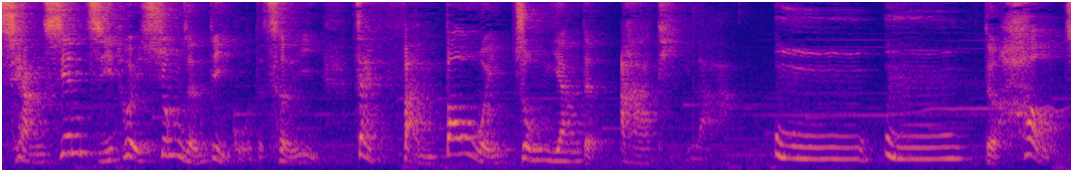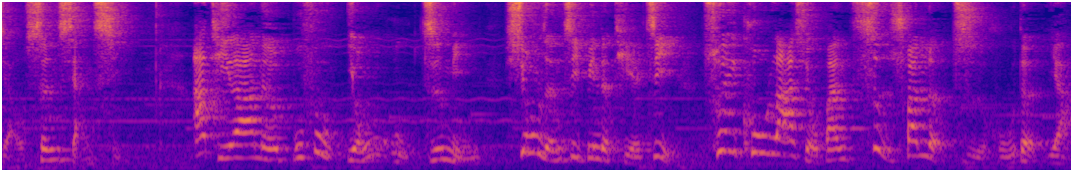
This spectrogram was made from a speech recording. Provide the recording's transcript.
抢先击退匈人帝国的侧翼，再反包围中央的阿提拉。呜呜的号角声响起，阿提拉呢不负勇武之名，匈人骑兵的铁骑摧枯拉朽般刺穿了纸糊的亚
